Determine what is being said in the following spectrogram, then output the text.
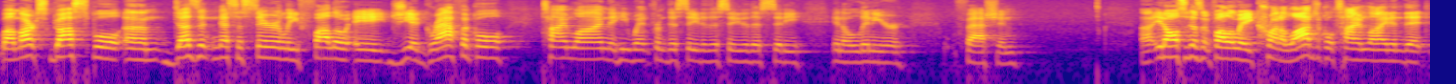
While Mark's Gospel um, doesn't necessarily follow a geographical timeline that he went from this city to this city to this city in a linear fashion, uh, it also doesn't follow a chronological timeline in that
